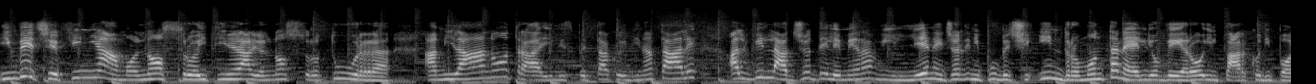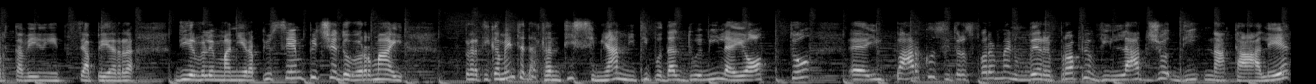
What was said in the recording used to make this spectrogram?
Invece finiamo il nostro itinerario, il nostro tour a Milano tra gli spettacoli di Natale al villaggio delle meraviglie nei giardini pubblici Indro Montanelli, ovvero il parco di Porta Venezia per dirvelo in maniera più semplice, dove ormai praticamente da tantissimi anni, tipo dal 2008 eh, il parco si trasforma in un vero e proprio villaggio di Natale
